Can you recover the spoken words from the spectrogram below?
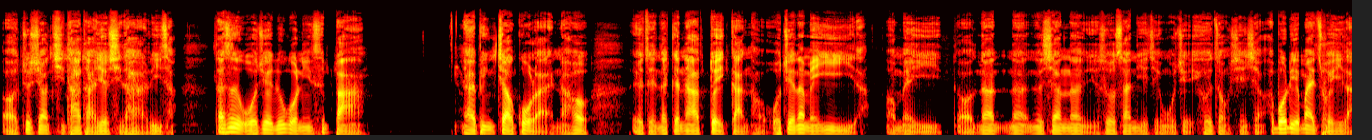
哦，就像其他台有其他的立场。但是我觉得，如果你是把来宾叫过来，然后有点在跟他对干哦，我觉得那没意义啊，哦，没意义哦。那那那像那有时候三立节，我觉得也会这种现象。阿波利麦锤来，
